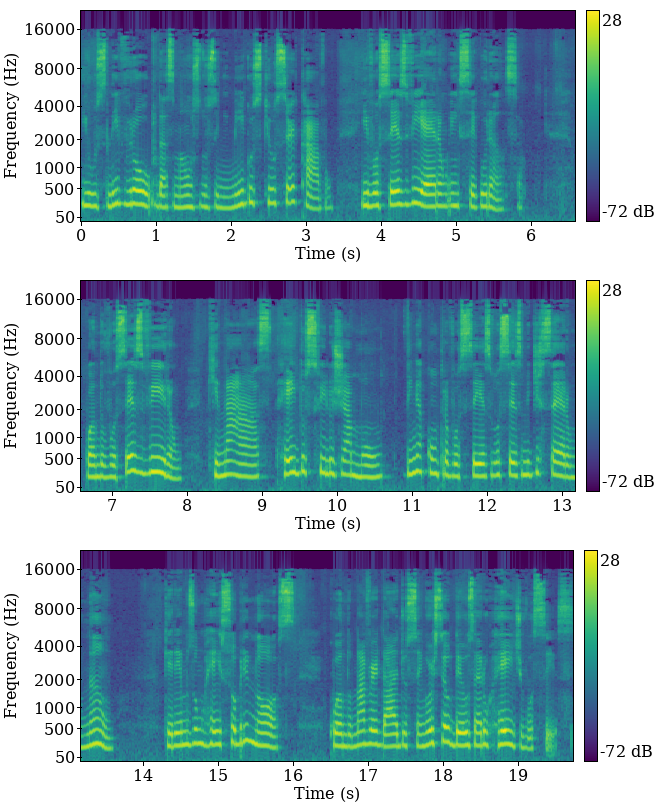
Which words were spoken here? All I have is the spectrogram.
e os livrou das mãos dos inimigos que os cercavam, e vocês vieram em segurança. Quando vocês viram que Naás, rei dos filhos de Amon, vinha contra vocês, vocês me disseram: Não, queremos um rei sobre nós, quando na verdade o Senhor seu Deus era o rei de vocês.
